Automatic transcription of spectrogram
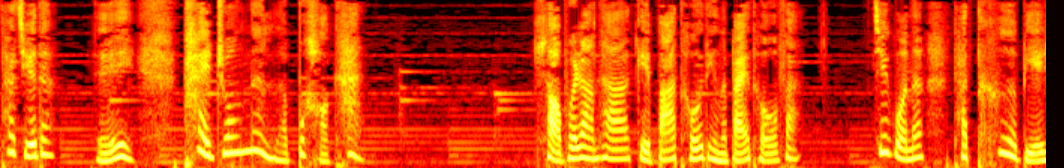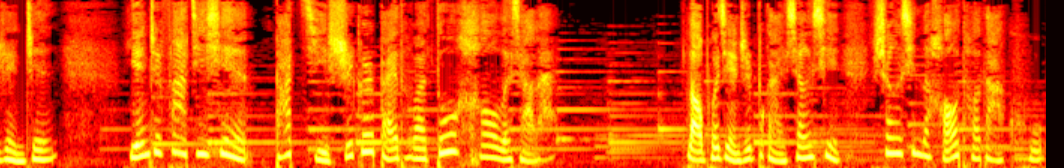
他觉得哎，太装嫩了，不好看。老婆让他给拔头顶的白头发，结果呢，他特别认真，沿着发际线把几十根白头发都薅了下来。老婆简直不敢相信，伤心的嚎啕大哭。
